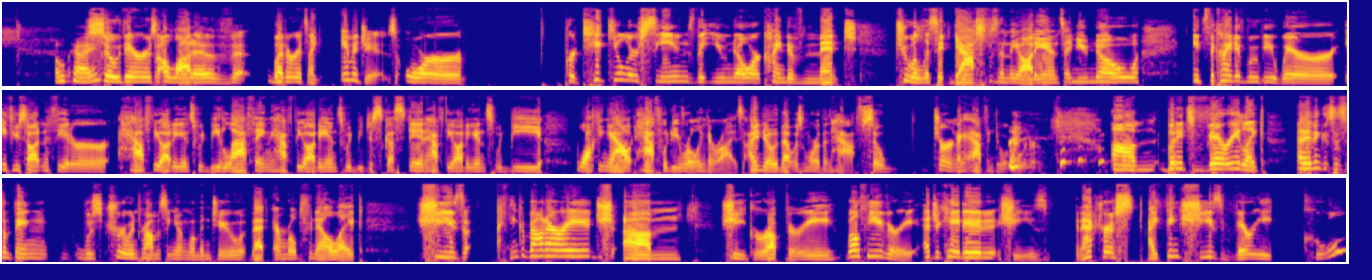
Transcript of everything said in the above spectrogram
Okay. So there's a lot of whether it's like images or particular scenes that you know are kind of meant to elicit gasps in the audience and you know it's the kind of movie where if you saw it in a theater, half the audience would be laughing, half the audience would be disgusted, half the audience would be walking out, half would be rolling their eyes. I know that was more than half, so turn a half into a quarter. um, but it's very like, and I think this is something was true in Promising Young Woman too. That Emerald Fennell, like, she's I think about our age. Um, she grew up very wealthy, very educated. She's an actress. I think she's very cool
